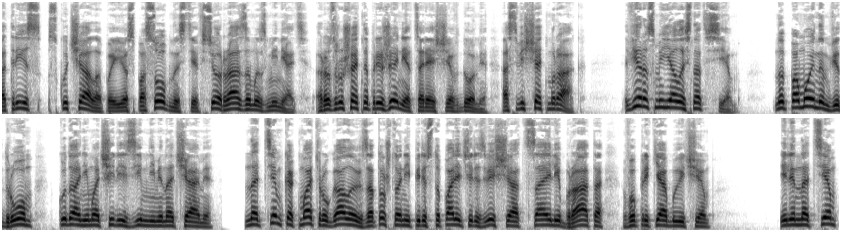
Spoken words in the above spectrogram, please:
Патрис скучала по ее способности все разом изменять, разрушать напряжение, царящее в доме, освещать мрак. Вера смеялась над всем. Над помойным ведром, куда они мочились зимними ночами, над тем, как мать ругала их за то, что они переступали через вещи отца или брата, вопреки обычаям, или над тем,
